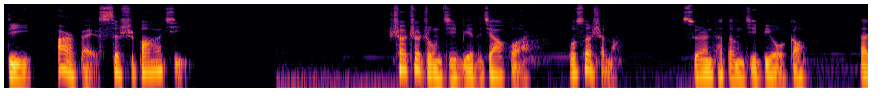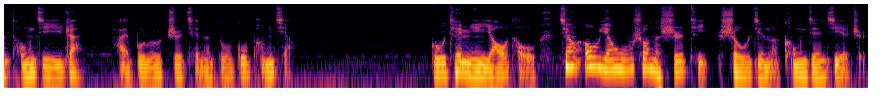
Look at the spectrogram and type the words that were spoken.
第二百四十八集，杀这种级别的家伙不算什么，虽然他等级比我高，但同级一战还不如之前的独孤鹏强。古天明摇头，将欧阳无双的尸体收进了空间戒指，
